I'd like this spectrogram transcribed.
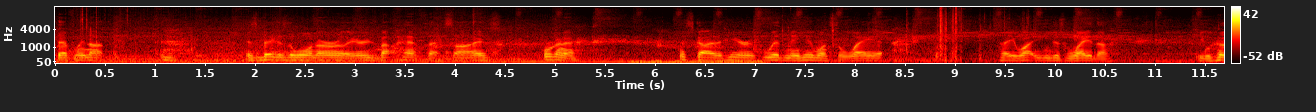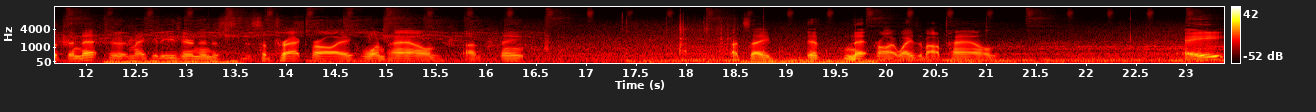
Definitely not as big as the one earlier. He's about half that size. We're gonna, this guy here is with me, he wants to weigh it. Tell you what, you can just weigh the, you can hook the net to it make it easier and then just, just subtract probably one pound, I think. I'd say it net probably weighs about a pound. Eight,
